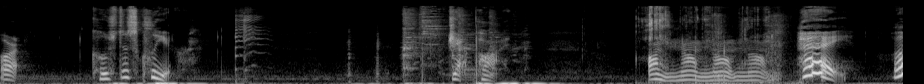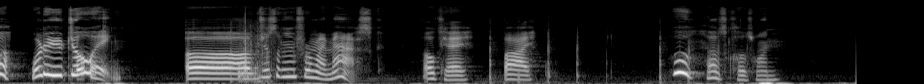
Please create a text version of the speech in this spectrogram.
Alright. Coast is clear. Jackpot. Um, nom, nom, nom. Hey! Uh, what are you doing? Uh, I'm just looking for my mask. Okay, bye. Whew, that was a close one.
